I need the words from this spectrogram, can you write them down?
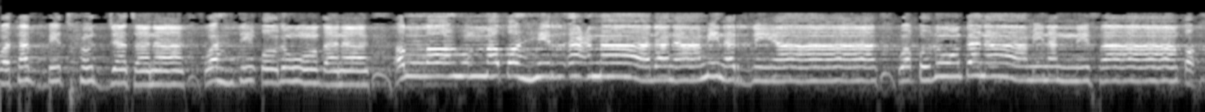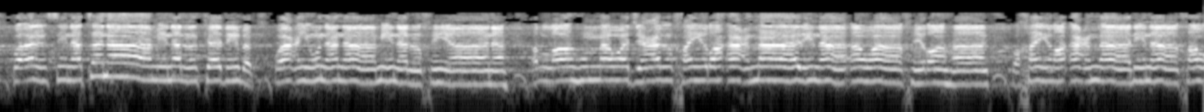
وثبت حجتنا واهد قلوبنا. اللهم طهر أعمالنا من الرياء وقلوبنا من النفاق وألسنتنا من الكذب وأعيننا من الخيانة. اللهم واجعل خير أعمالنا أواخرها وخير أعمالنا خواتمها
